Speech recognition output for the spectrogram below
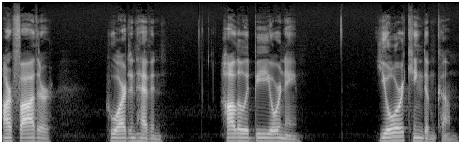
Our Father, who art in heaven, hallowed be your name. Your kingdom come,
